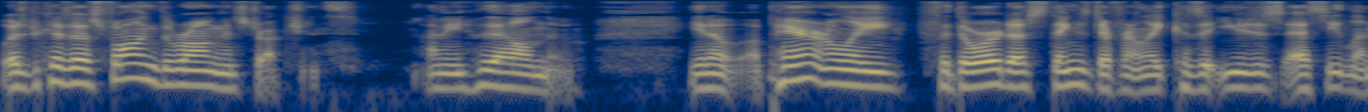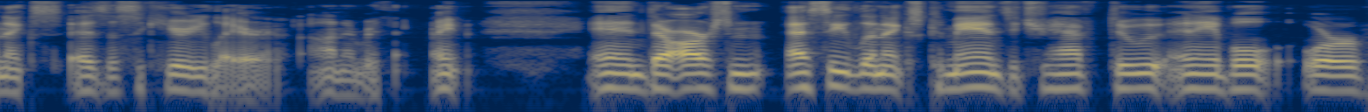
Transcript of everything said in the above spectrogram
was because I was following the wrong instructions. I mean, who the hell knew? You know, apparently Fedora does things differently because it uses SE Linux as a security layer on everything, right? And there are some SE Linux commands that you have to enable or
